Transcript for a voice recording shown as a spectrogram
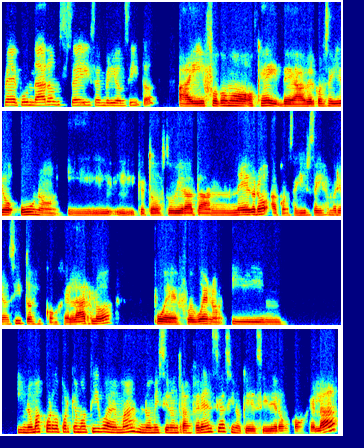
fecundaron seis embrioncitos. Ahí fue como, ok, de haber conseguido uno y, que todo estuviera tan negro, a conseguir seis embrioncitos y congelarlos, pues fue bueno. Y, y no me acuerdo por qué motivo, además, no me hicieron transferencias, sino que decidieron congelar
